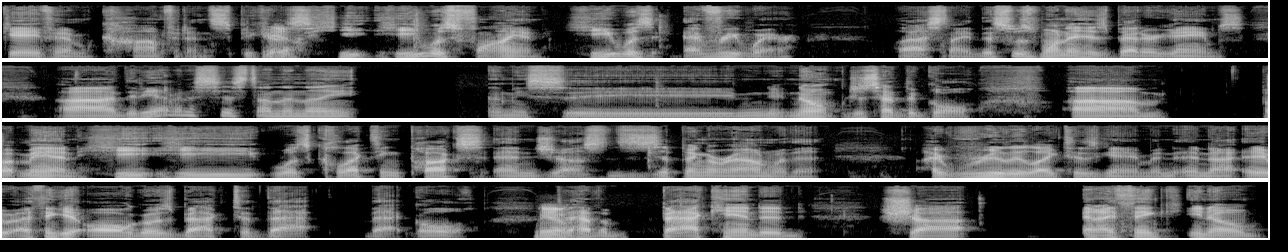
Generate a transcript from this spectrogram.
gave him confidence because he he was flying. He was everywhere last night. This was one of his better games. Uh, did he have an assist on the night? Let me see. Nope, just had the goal. Um, but man, he he was collecting pucks and just zipping around with it. I really liked his game, and and I, I think it all goes back to that that goal Yeah. to have a backhanded shot. And I think, you know,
